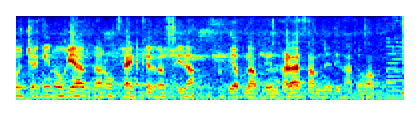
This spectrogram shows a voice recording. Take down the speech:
तो चेक इन हो गया, जा रहा हूँ फ़्लाइट की तरफ़ सीधा। ये अपना प्लेन खड़ा है, सामने दिखाता हूँ आपको।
